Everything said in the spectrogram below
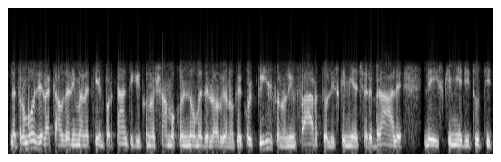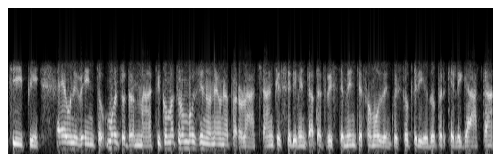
La trombosi è la causa di malattie importanti che conosciamo col nome dell'organo che colpiscono, l'infarto, l'ischemia cerebrale, le ischemie di tutti i tipi. È un evento molto drammatico, ma trombosi non è una parolaccia, anche se è diventata tristemente famosa in questo periodo perché è legata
